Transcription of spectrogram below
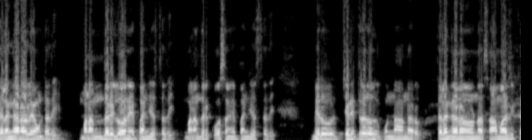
తెలంగాణలో ఉంటుంది. మనందరిలోనే పనిచేస్తుంది. మనందరి కోసమే పనిచేస్తుంది. మీరు చరిత్ర చదువుకున్నా అన్నారు. తెలంగాణలో ఉన్న సామాజిక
